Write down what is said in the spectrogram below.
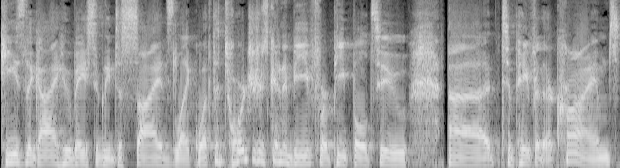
He's the guy who basically decides like what the torture is going to be for people to uh, to pay for their crimes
